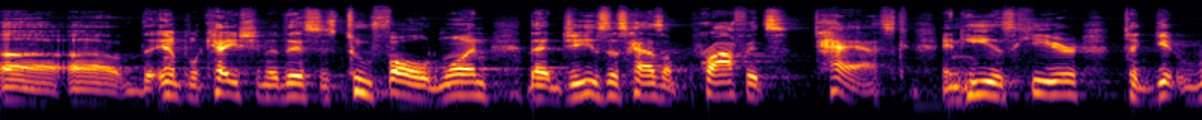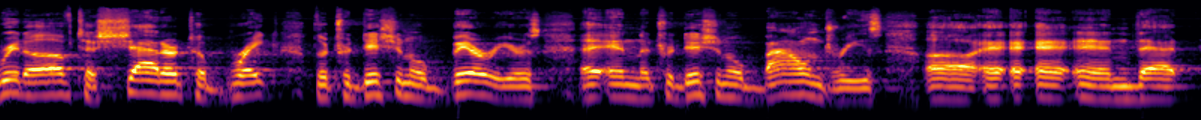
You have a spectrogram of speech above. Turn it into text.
Uh, uh, the implication of this is twofold. One, that Jesus has a prophet's task, and he is here to get rid of, to shatter, to break the traditional barriers and the traditional boundaries, uh, and that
